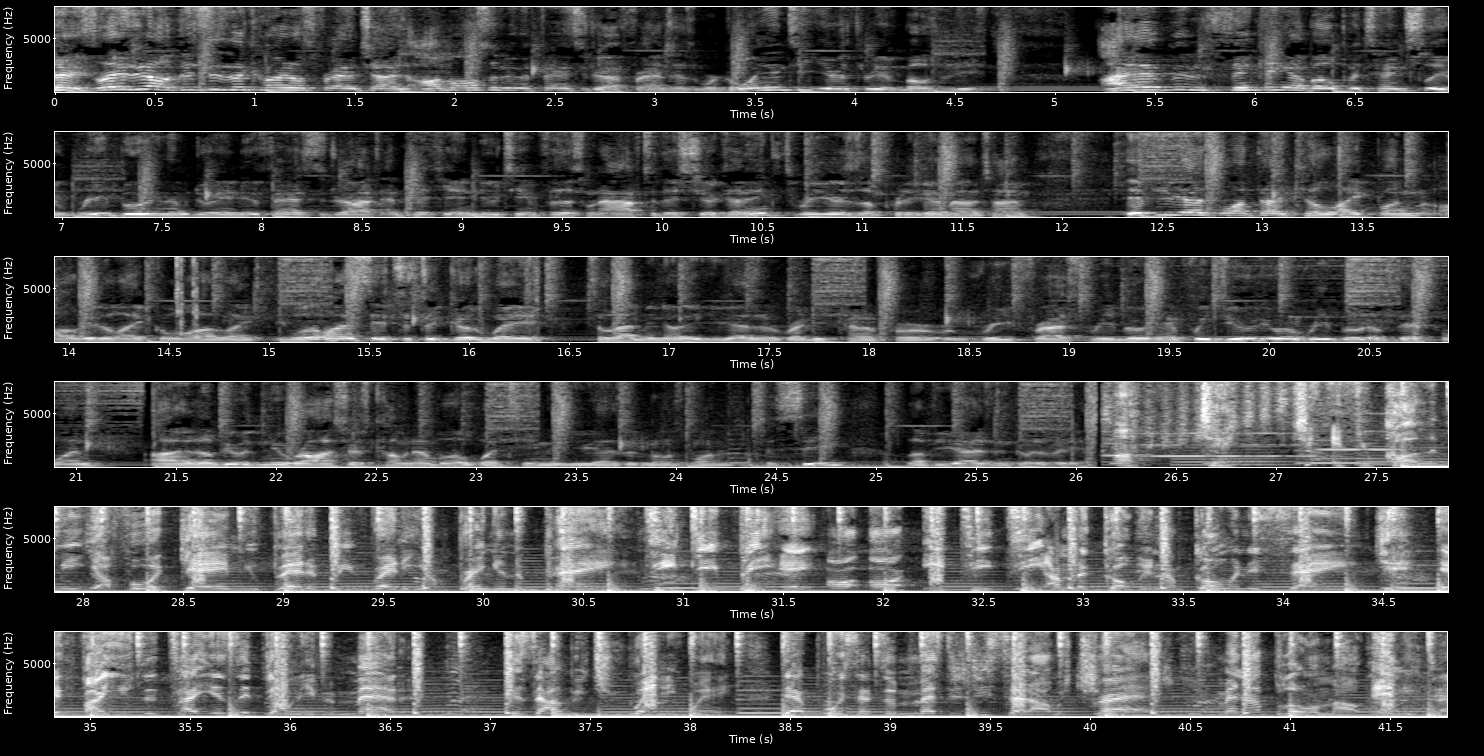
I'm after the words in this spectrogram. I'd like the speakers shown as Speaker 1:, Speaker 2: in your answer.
Speaker 1: Okay, so ladies and gentlemen, this is the Cardinals franchise. I'm also doing the fantasy draft franchise. We're going into year three of both of these. I have been thinking about potentially rebooting them, doing a new fantasy draft, and picking a new team for this one after this year, because I think three years is a pretty good amount of time. If you guys want that kill like button, I'll leave a like goal. I like, well, honestly, it's just a good way to let me know that you guys are ready kind of for a refresh, reboot. And if we do do a reboot of this one, uh, it'll be with new rosters. Comment down below what team that you guys would most want to see. Love you guys. Enjoy the video. Uh, if you're calling me out for a game, you better be ready. I'm bringing the pain. T-D-B-A-R-R-E-T-T. I'm the GOAT and I'm going insane. Yeah, if I use the Titans, it don't even matter. Cause I'll beat you anyway. That boy sent a message, he said I was trash. Man, I blow him out anything.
